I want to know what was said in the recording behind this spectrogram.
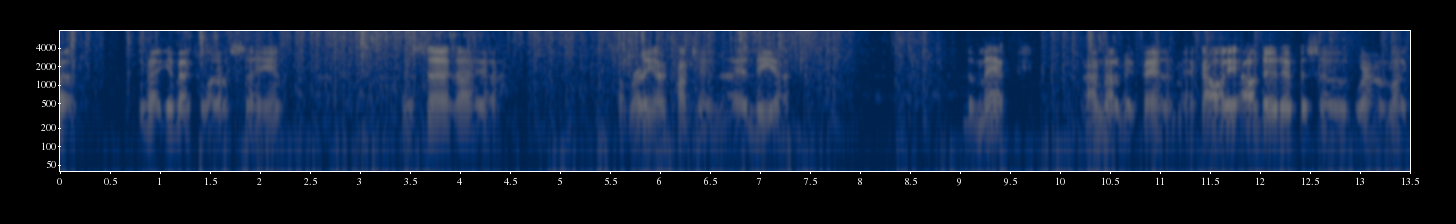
But I'm gonna get back to what I was saying. Is that I uh, I'm running out of content now, and the uh, the mech. I'm not a big fan of the mech. I'll I'll do an episode where I'm like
